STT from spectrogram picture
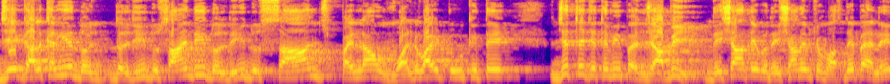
ਜੇ ਗੱਲ ਕਰੀਏ ਦਲ- ਦਲਜੀਤ ਦੁਸਾਂਝ ਦੀ, ਦਲਜੀਤ ਦੁਸਾਂਝ ਪਹਿਲਾਂ ਵਰਲਡ ਵਾਈਡ ਟੂਰ ਕੀਤੇ ਜਿੱਥੇ ਜਿੱਥੇ ਵੀ ਪੰਜਾਬੀ ਦੇਸ਼ਾਂ ਤੇ ਵਿਦੇਸ਼ਾਂ ਦੇ ਵਿੱਚ ਵਸਦੇ ਪਏ ਨੇ,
